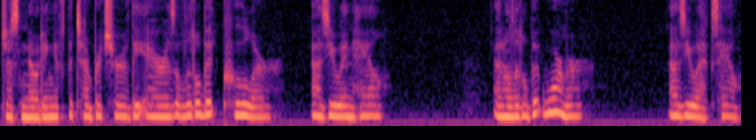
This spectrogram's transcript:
Just noting if the temperature of the air is a little bit cooler as you inhale and a little bit warmer as you exhale.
